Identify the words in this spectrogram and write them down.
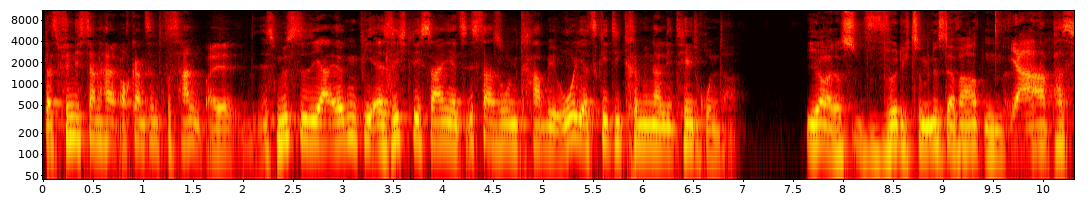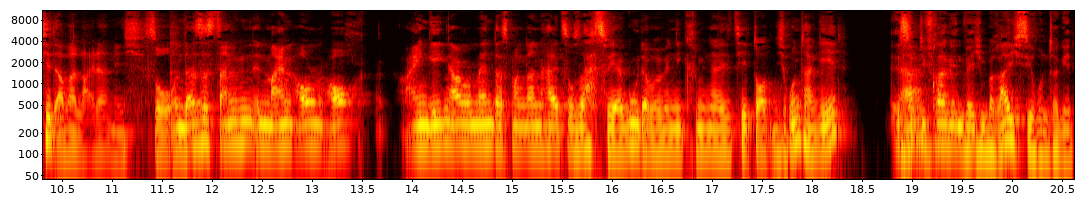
das finde ich dann halt auch ganz interessant, weil es müsste ja irgendwie ersichtlich sein, jetzt ist da so ein KBO, jetzt geht die Kriminalität runter. Ja, das würde ich zumindest erwarten. Ja, passiert aber leider nicht. So, und das ist dann in meinen Augen auch ein Gegenargument, dass man dann halt so sagt, so ja gut, aber wenn die Kriminalität dort nicht runtergeht, Es Ja. ist die Frage, in welchem Bereich sie runtergeht.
